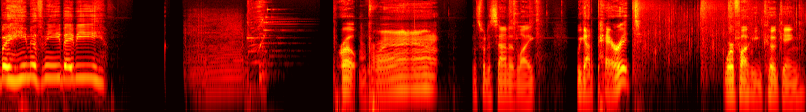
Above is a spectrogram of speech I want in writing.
Behemoth me, baby! Bro. That's what it sounded like. We got Parrot? We're fucking cooking.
